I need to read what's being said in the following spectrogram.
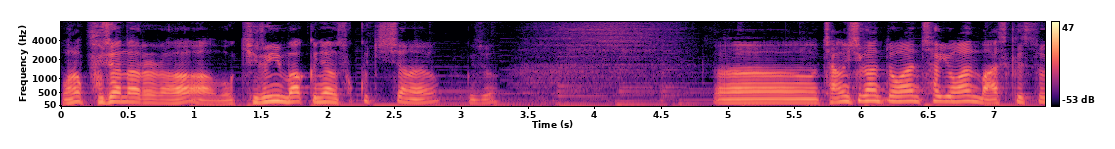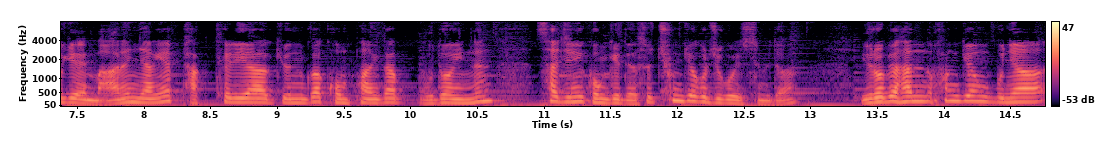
워낙 부자 나라라 뭐 기름이 막 그냥 솟구치잖아요. 그죠? 어, 장시간 동안 착용한 마스크 속에 많은 양의 박테리아균과 곰팡이가 묻어 있는 사진이 공개돼서 충격을 주고 있습니다. 유럽의 한 환경 분야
